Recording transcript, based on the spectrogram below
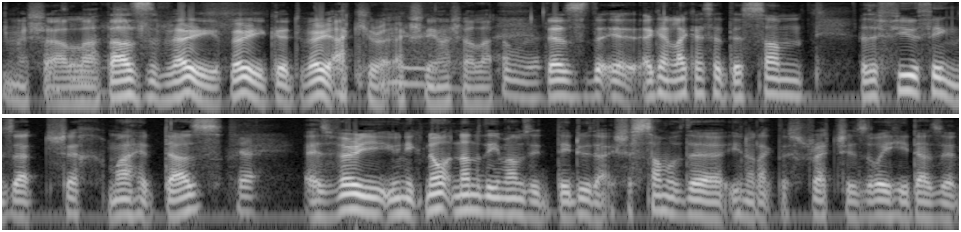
MashaAllah. That was very, very good. Very accurate, actually, MashaAllah. There's, the, again, like I said, there's some, there's a few things that Sheikh Mahir does. Yeah. Is very unique. No, none of the imams they, they do that. It's just some of the, you know, like the stretches, the way he does it,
